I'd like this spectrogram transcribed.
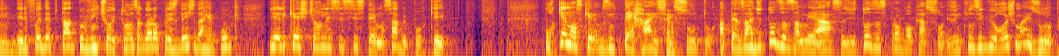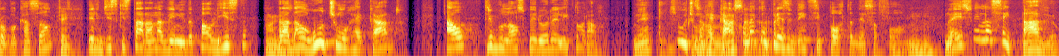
Uhum. Ele foi deputado por 28 anos, agora é o presidente da República e ele questiona esse sistema. Sabe por quê? Por que nós queremos enterrar esse Sim. assunto, apesar de todas as ameaças, de todas as provocações? Inclusive, hoje, mais uma provocação. Sim. Ele disse que estará na Avenida Paulista para dar um último recado ao Tribunal Superior Eleitoral. Né? Que último é recado? Ameaça, Como é que o né? presidente se porta dessa forma? Uhum. Né? Isso é inaceitável.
